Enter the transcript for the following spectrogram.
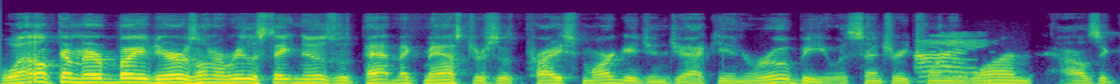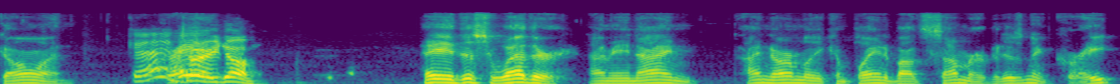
Welcome everybody to Arizona Real Estate News with Pat McMasters with Price Mortgage and Jackie and Ruby with Century 21. Hi. How's it going? Good. Great. How are you doing? Hey, this weather. I mean, I'm I normally complain about summer, but isn't it great?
